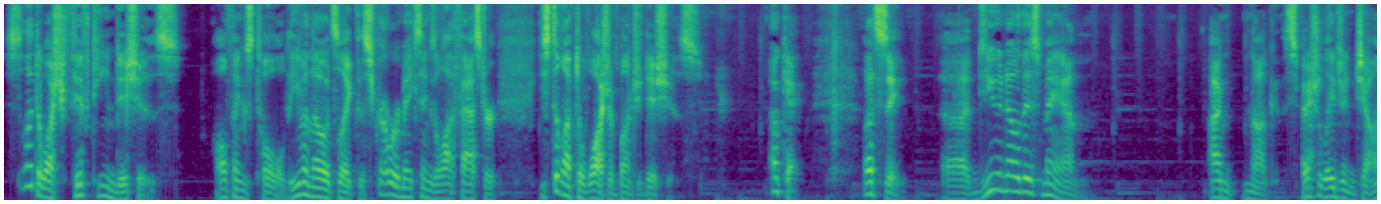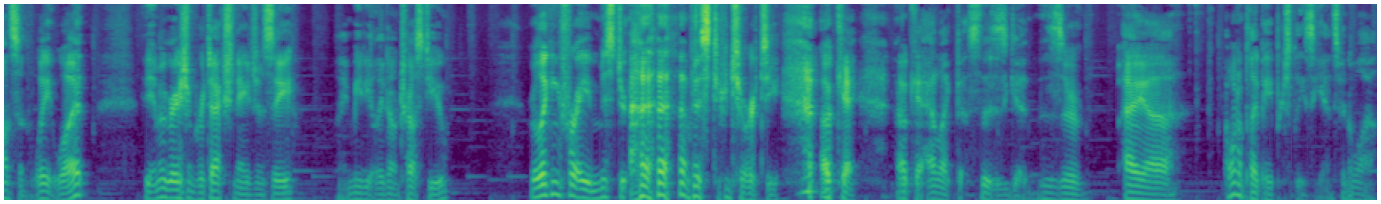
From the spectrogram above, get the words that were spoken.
Still had to wash 15 dishes, all things told. Even though it's like the scrubber makes things a lot faster, you still have to wash a bunch of dishes. Okay, let's see. Uh, do you know this man? I'm not Special Agent Johnson. Wait, what? The Immigration Protection Agency. I immediately don't trust you. We're looking for a Mr. Mr. Georgie. Okay. Okay, I like this. This is good. This is a I uh I want to play Papers, Please again. It's been a while.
